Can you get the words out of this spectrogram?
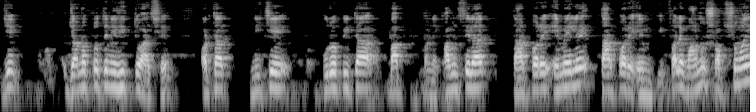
যে জনপ্রতিনিধিত্ব আছে, অর্থাৎ নিচে পুরপিতা বা মানে কাউন্সিলর তারপরে এমএলএ, তারপরে এমপি, ফলে মানুষ সবসময়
